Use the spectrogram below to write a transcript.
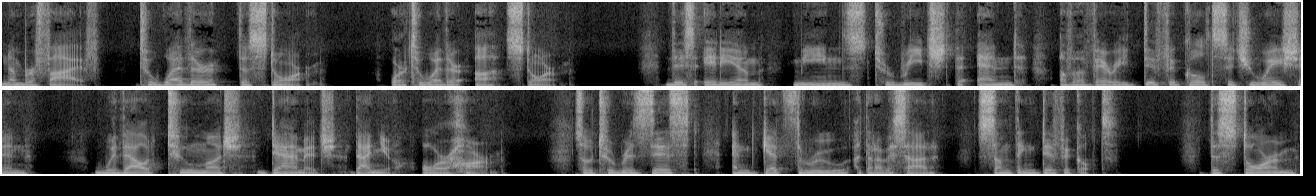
Number five, to weather the storm, or to weather a storm. This idiom means to reach the end of a very difficult situation without too much damage, daño, or harm. So to resist and get through, atravesar, something difficult. The storm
